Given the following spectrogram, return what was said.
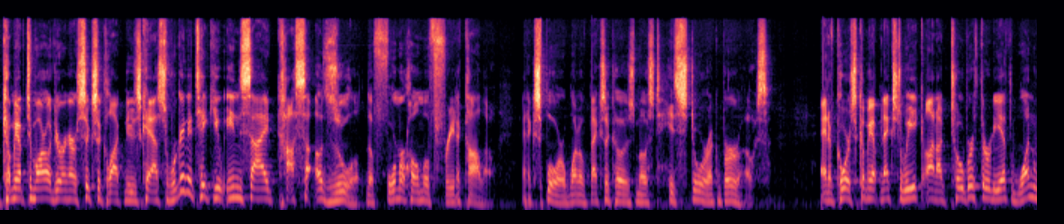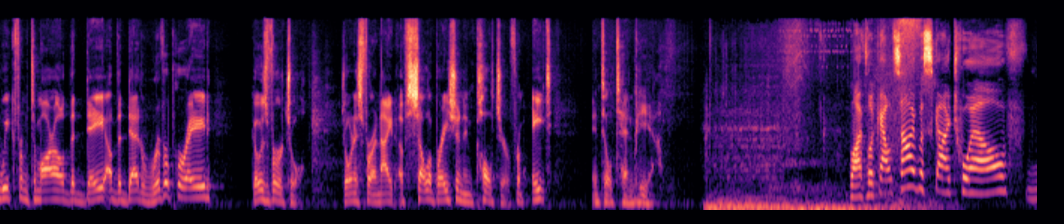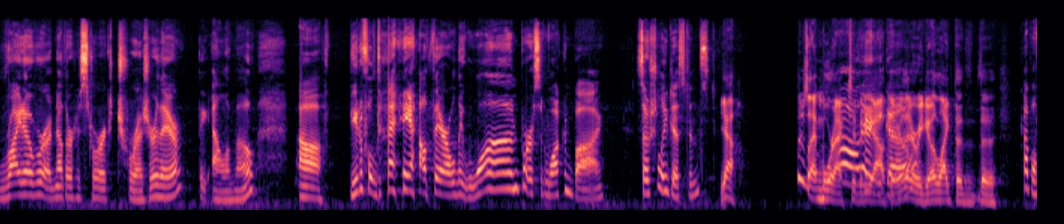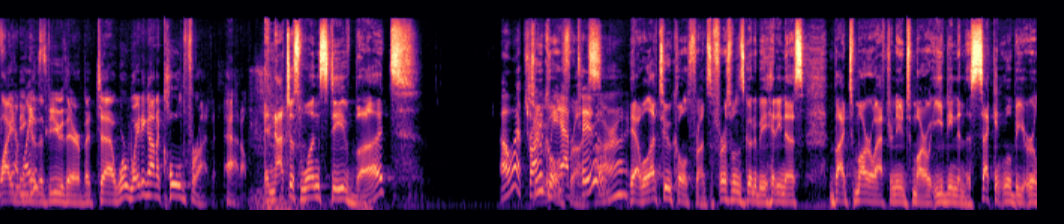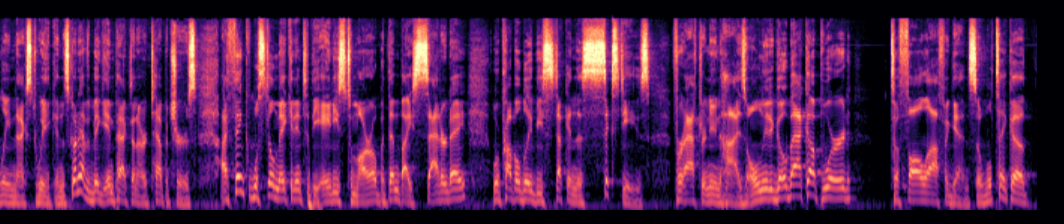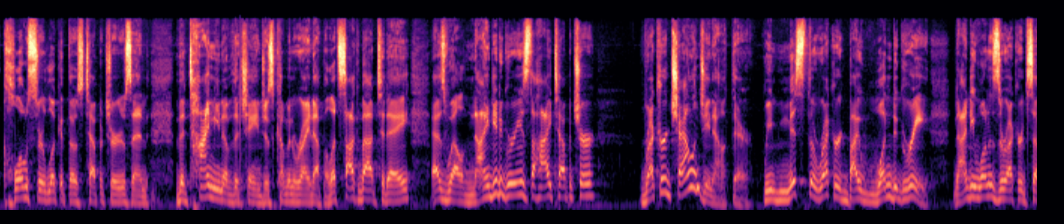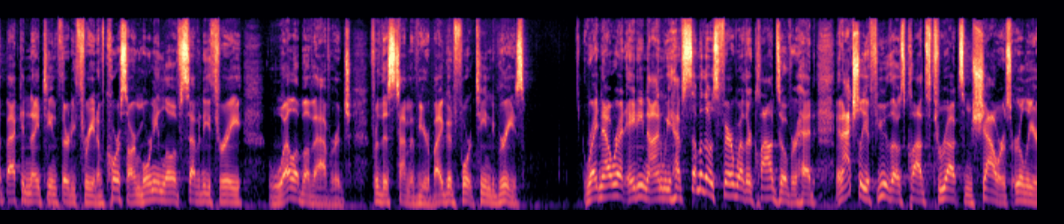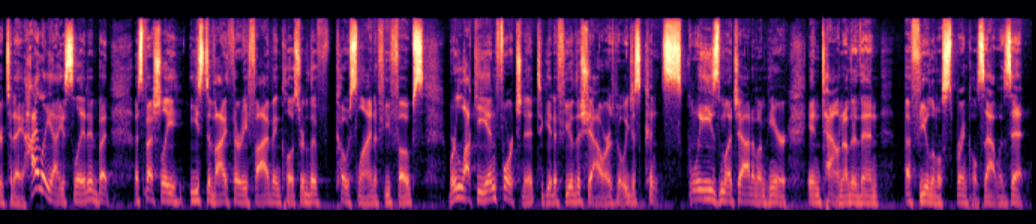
Coming up tomorrow during our 6 o'clock newscast, we're going to take you inside Casa Azul, the former home of Frida Kahlo, and explore one of Mexico's most historic boroughs. And of course, coming up next week on October 30th, one week from tomorrow, the Day of the Dead River Parade goes virtual. Join us for a night of celebration and culture from 8 until 10 p.m. Live look outside with Sky 12, right over another historic treasure there, the Alamo. Uh, beautiful day out there, only one person walking by, socially distanced. Yeah, there's like more activity oh, there out go. there. There we go, like the the Couple widening families. of the view there. But uh, we're waiting on a cold front, Adam. And not just one, Steve, but Oh, that's right. Two cold we have fronts. two. All right. Yeah, we'll have two cold fronts. The first one's going to be hitting us by tomorrow afternoon, tomorrow evening, and the second will be early next week. And it's going to have a big impact on our temperatures. I think we'll still make it into the 80s tomorrow, but then by Saturday, we'll probably be stuck in the 60s for afternoon highs, only to go back upward to fall off again. So we'll take a closer look at those temperatures and the timing of the changes coming right up. But let's talk about today as well. 90 degrees, the high temperature record challenging out there. We missed the record by one degree. 91 is the record set back in 1933. And of course, our morning low of 73, well above average for this time of year by a good 14 degrees. Right now we're at 89. We have some of those fair weather clouds overhead, and actually a few of those clouds threw out some showers earlier today. Highly isolated, but especially east of I-35 and closer to the coastline. A few folks were lucky and fortunate to get a few of the showers, but we just couldn't squeeze much out of them here in town other than a few little sprinkles. That was it.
